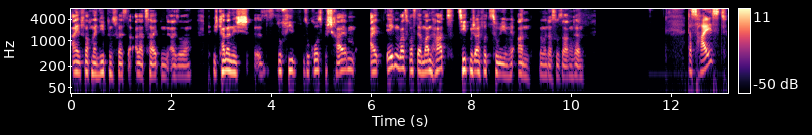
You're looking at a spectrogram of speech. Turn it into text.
einfach mein Lieblingswrestler aller Zeiten. Also ich kann da nicht äh, so viel, so groß beschreiben, ein, irgendwas, was der Mann hat, zieht mich einfach zu ihm an, wenn man das so sagen kann. Das heißt,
